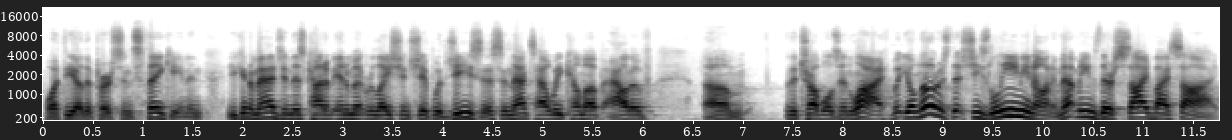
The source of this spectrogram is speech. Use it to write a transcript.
what the other person's thinking. And you can imagine this kind of intimate relationship with Jesus, and that's how we come up out of um, the troubles in life. But you'll notice that she's leaning on him. That means they're side by side.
